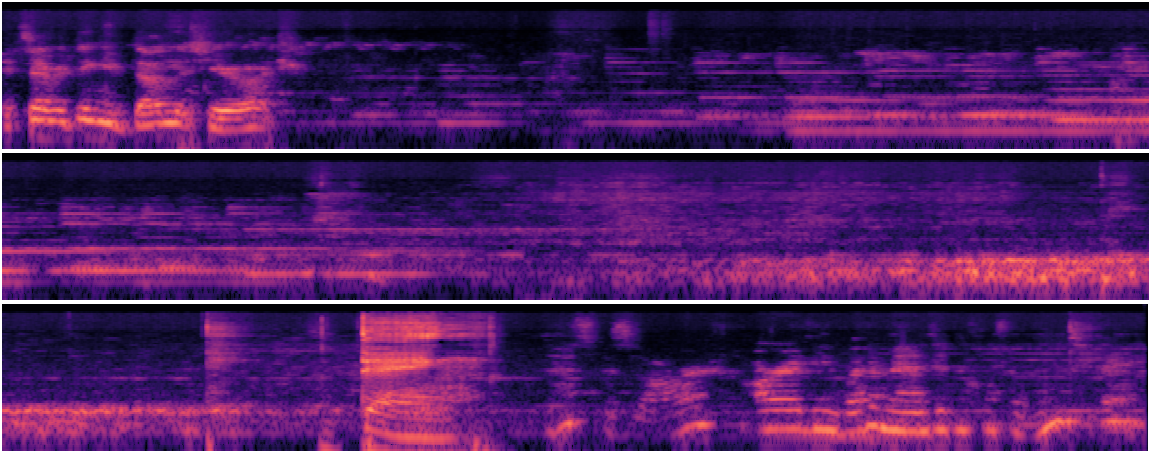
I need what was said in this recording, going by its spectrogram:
it's everything you've done this year, Arch. Dang. That's bizarre. R.I.V. Weatherman didn't call for wind today.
